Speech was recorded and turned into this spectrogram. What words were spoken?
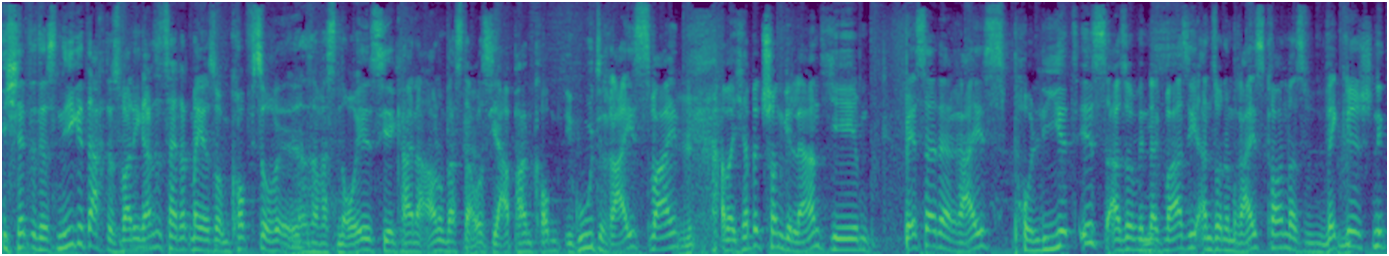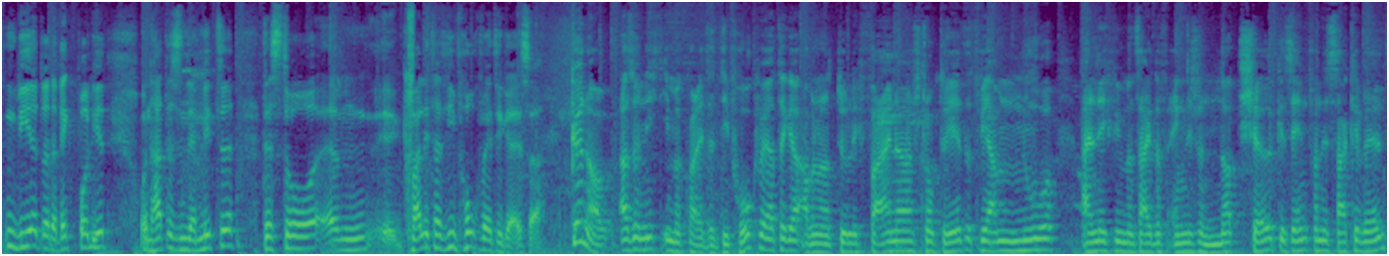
ich hätte das nie gedacht. Das war die ganze Zeit, hat man ja so im Kopf so, äh, das ist was Neues hier, keine Ahnung, was da aus Japan kommt. Gut, Reiswein. Mhm. Aber ich habe jetzt schon gelernt, je besser der Reis poliert ist, also wenn da quasi an so einem Reiskorn was weggeschnitten wird oder wegpoliert und hat es in der Mitte, desto ähm, qualitativ hochwertiger ist er. Genau, also nicht immer qualitativ hochwertiger, aber natürlich feiner, strukturierter strukturiert hat. Wir haben nur eigentlich, wie man sagt auf Englisch, ein Nutshell gesehen von der Sake-Welt.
